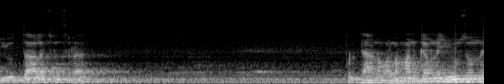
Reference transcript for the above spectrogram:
యూత్ ఆలోచించరా? ఇప్పుడు దానివల్ల మనకేమైనా యూజ్ ఉంది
